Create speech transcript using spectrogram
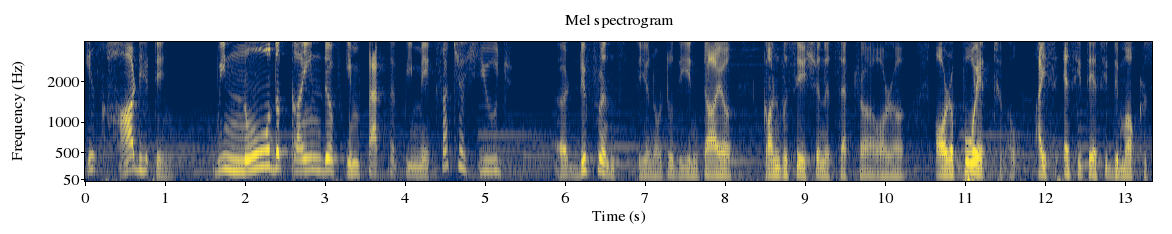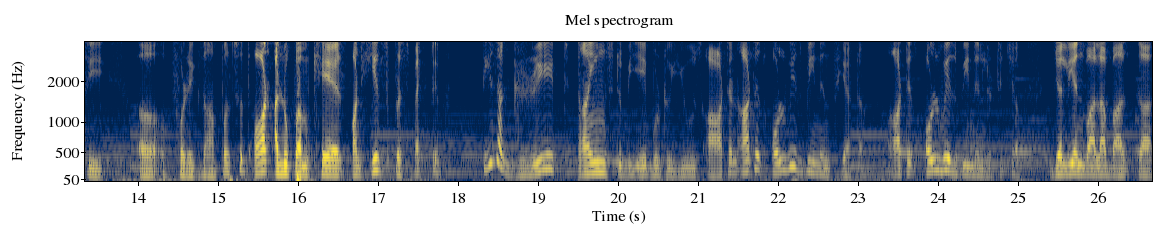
is hard hitting. We know the kind of impact that we make. Such a huge a difference, you know, to the entire conversation, etc., or a or a poet, ऐसी democracy, uh, for example, so or Anupam Kher on his perspective. These are great times to be able to use art, and art has always been in theatre. Art has always been in literature. Jallianwala Bagh का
